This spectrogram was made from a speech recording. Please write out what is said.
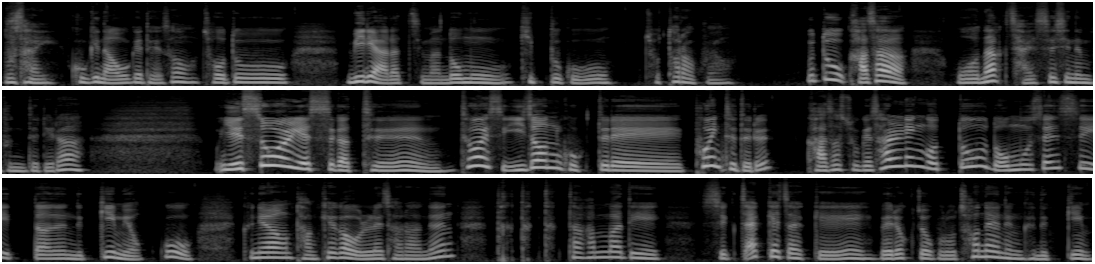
무사히 곡이 나오게 돼서 저도 미리 알았지만 너무 기쁘고 좋더라고요. 또 가사 워낙 잘 쓰시는 분들이라 Yes or 같은 트와이스 이전 곡들의 포인트들을 가사 속에 살린 것도 너무 센스 있다는 느낌이었고 그냥 당캐가 원래 잘하는 탁탁탁탁 한마디 씩 짧게 짧게 매력적으로 쳐내는 그 느낌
